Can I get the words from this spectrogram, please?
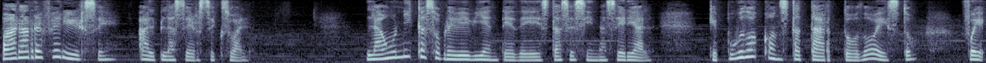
para referirse al placer sexual. La única sobreviviente de esta asesina serial que pudo constatar todo esto fue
